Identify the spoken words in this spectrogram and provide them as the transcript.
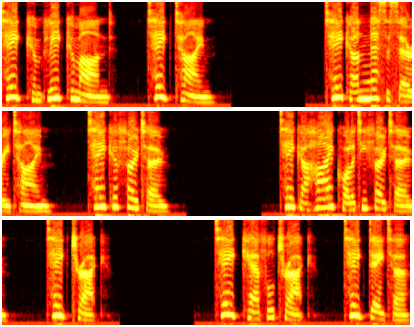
Take complete command. Take time. Take unnecessary time. Take a photo. Take a high quality photo. Take track. Take careful track. Take data.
